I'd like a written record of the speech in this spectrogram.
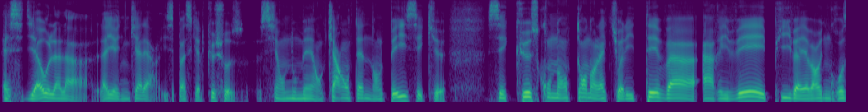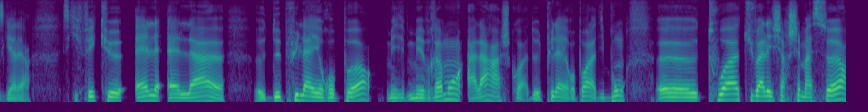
elle s'est dit ah oh là là, là il y a une galère, il se passe quelque chose. Si on nous met en quarantaine dans le pays, c'est que c'est que ce qu'on entend dans l'actualité va arriver et puis il va y avoir une grosse galère. Ce qui fait que elle, elle a euh, depuis l'aéroport, mais, mais vraiment à l'arrache quoi. Depuis l'aéroport, elle a dit bon, euh, toi tu vas aller chercher ma sœur,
